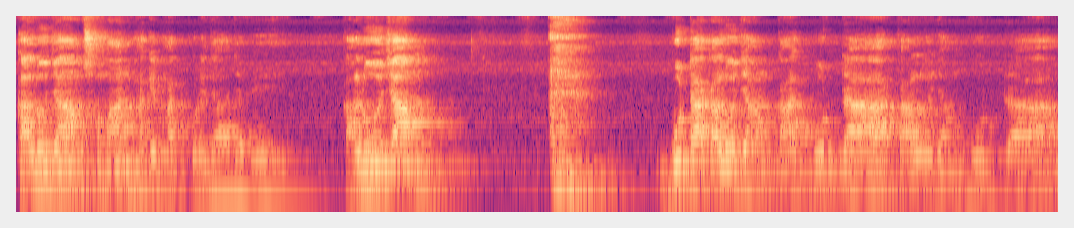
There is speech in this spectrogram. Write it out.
কালো জাম সমান ভাগে ভাগ করে দেওয়া যাবে। কালোজাম গোটা কালো জাম গোটা কালো জাম, গোটা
